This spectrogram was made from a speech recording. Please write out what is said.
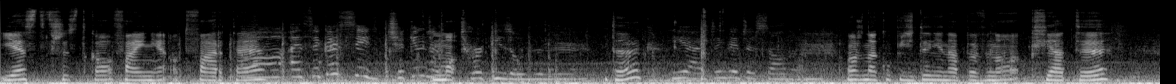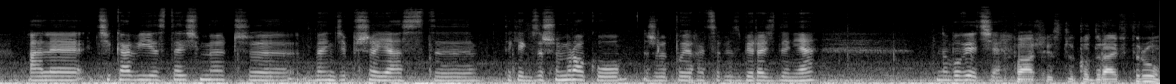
jest wszystko fajnie otwarte. Uh, I think I see chickens or Mo- turkeys over there. Tak? Yeah, I think I just saw them. Można kupić dynie na pewno, kwiaty, ale ciekawi jesteśmy, czy będzie przejazd, y, tak jak w zeszłym roku, żeby pojechać sobie zbierać dynie. No bo wiecie, Patrz, jest tylko drive-thru.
